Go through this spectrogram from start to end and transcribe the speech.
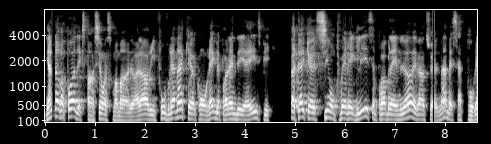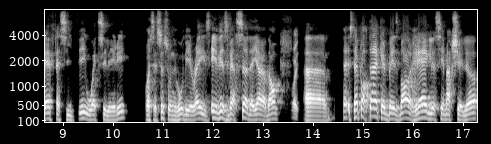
il n'y en aura pas d'expansion à ce moment-là. Alors, il faut vraiment qu'on règle le problème des A's. Puis peut-être que si on pouvait régler ce problème-là, éventuellement, ben, ça pourrait faciliter ou accélérer le processus au niveau des Rays et vice-versa d'ailleurs. Donc, euh, c'est important que le baseball règle ces marchés-là.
